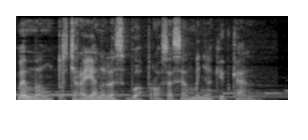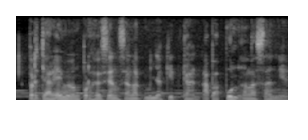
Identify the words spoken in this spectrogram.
memang perceraian adalah sebuah proses yang menyakitkan. Perceraian memang proses yang sangat menyakitkan, apa pun alasannya.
